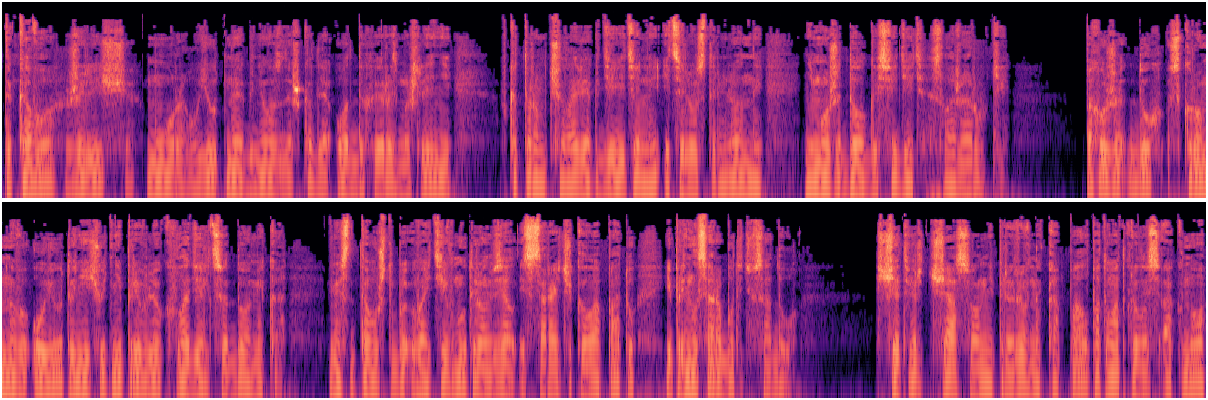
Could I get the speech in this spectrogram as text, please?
Таково жилище Мура, уютное гнездышко для отдыха и размышлений — в котором человек деятельный и целеустремленный не может долго сидеть, сложа руки. Похоже, дух скромного уюта ничуть не привлек владельца домика. Вместо того, чтобы войти внутрь, он взял из сарайчика лопату и принялся работать в саду. С четверть часа он непрерывно копал, потом открылось окно,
